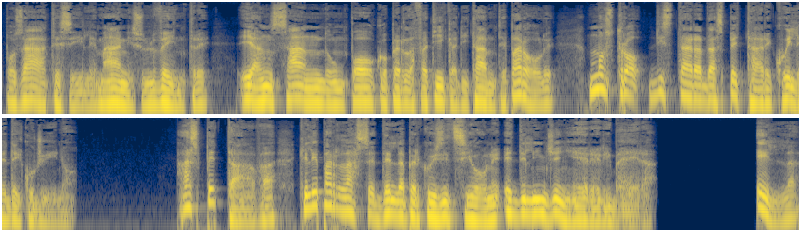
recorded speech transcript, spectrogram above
posatesi le mani sul ventre e ansando un poco per la fatica di tante parole, mostrò di stare ad aspettare quelle del cugino. Aspettava che le parlasse della perquisizione e dell'ingegnere Ribera. Ella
